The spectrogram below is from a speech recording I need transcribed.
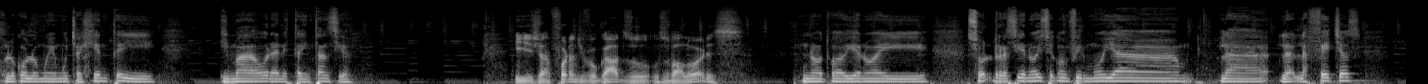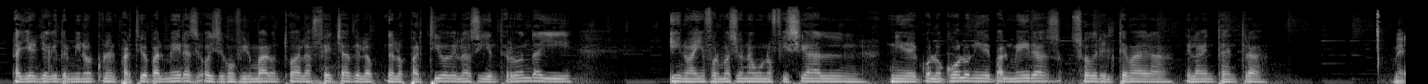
Colo Colo mueve mucha gente y, y más ahora en esta instancia. E já foram divulgados os valores? No, todavía no hay. recién hoy se confirmó ya las fechas. Ayer ya que terminó con el partido de Palmeiras, hoy se confirmaron todas las fechas de, de los partidos de la siguiente ronda y, y no hay información aún oficial ni de Colo Colo ni de Palmeiras sobre el tema de la, de la venta de entrada. Bem,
